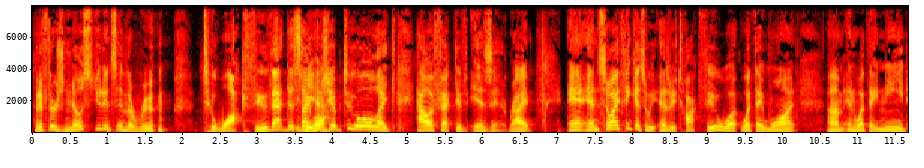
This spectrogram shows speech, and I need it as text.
But if there's no students in the room to walk through that discipleship yeah. tool, like how effective is it, right? And, and so I think as we as we talk through what what they want. Um, and what they need.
